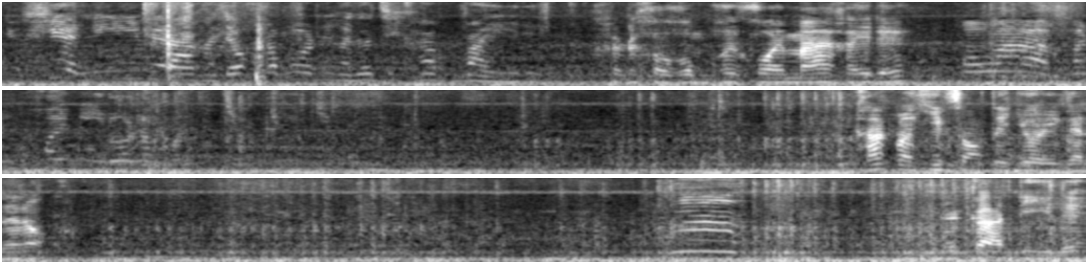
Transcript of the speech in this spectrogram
อยู่เขียนนี่เวลาเขาเจ้าขับรถนี่เขาเจ้าจะขับไวเลยเขาเขาค่อยๆมาใครเด้เพราะว่ามันไม่ค่อยมีรถหรอกมันจิ๊บจิ๊บจิ๊บคักเราคลิปสองตัวโยยกันแล้วเนาะอืมบรรยากาศดีเลย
